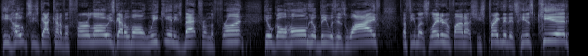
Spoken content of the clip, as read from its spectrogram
He hopes he's got kind of a furlough. He's got a long weekend. He's back from the front. He'll go home. He'll be with his wife. A few months later, he'll find out she's pregnant. It's his kid.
